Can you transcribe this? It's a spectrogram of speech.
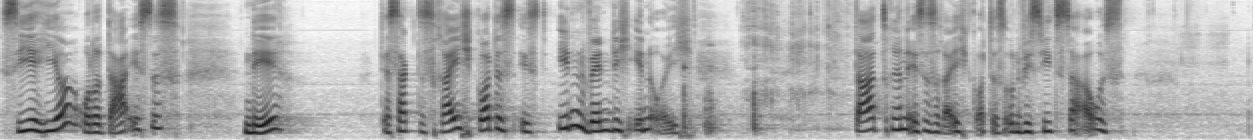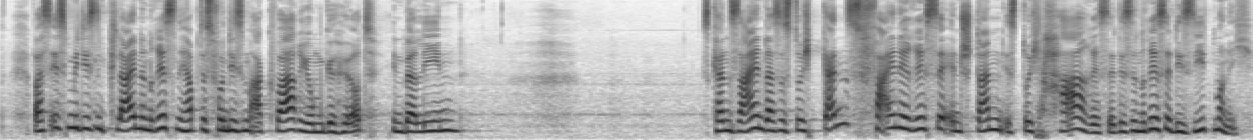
siehe hier oder da ist es. Nee, der sagt, das Reich Gottes ist inwendig in euch. Da drin ist das Reich Gottes. Und wie sieht es da aus? Was ist mit diesen kleinen Rissen? Ihr habt es von diesem Aquarium gehört in Berlin. Es kann sein, dass es durch ganz feine Risse entstanden ist, durch Haarrisse. Das sind Risse, die sieht man nicht.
